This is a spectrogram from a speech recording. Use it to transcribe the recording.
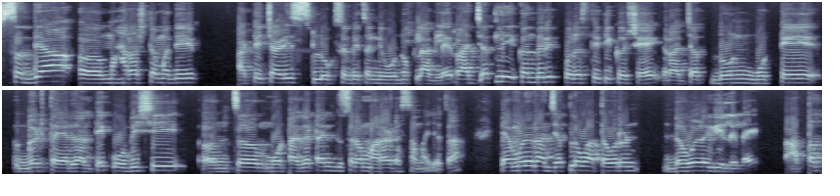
सध्या महाराष्ट्रामध्ये अठ्ठेचाळीस लोकसभेचं निवडणूक लागले. राज्यातली एकंदरीत परिस्थिती कशी आहे? राज्यात दोन मोठे गट तयार झाले एक ओबीसी मोठा गट आणि दुसरा मराठा समाजाचा. त्यामुळे राज्यातलं वातावरण ढवळलं गेलेलं आहे. आता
